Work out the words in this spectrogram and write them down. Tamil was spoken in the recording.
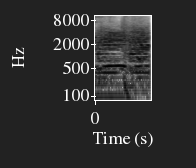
Yeah.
